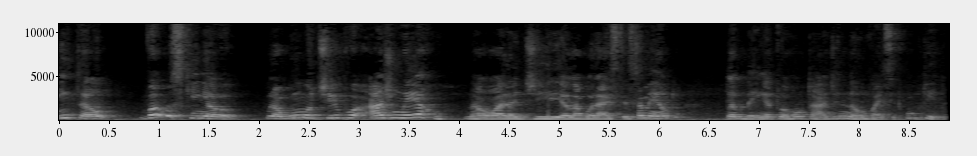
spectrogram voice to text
Então, vamos que por algum motivo haja um erro na hora de elaborar esse testamento, também a tua vontade não vai ser cumprida.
